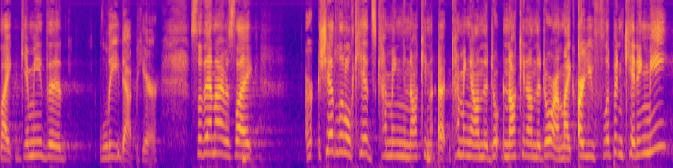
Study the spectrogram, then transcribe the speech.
Like, give me the lead up here." So then I was like. She had little kids coming knocking, uh, coming on the door, knocking on the door. I'm like, "Are you flipping kidding me?"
